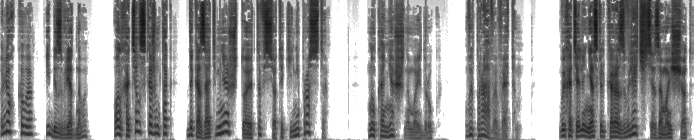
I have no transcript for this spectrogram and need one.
Легкого и безвредного. Он хотел, скажем так, доказать мне, что это все-таки непросто. Ну, конечно, мой друг, вы правы в этом. Вы хотели несколько развлечься за мой счет,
